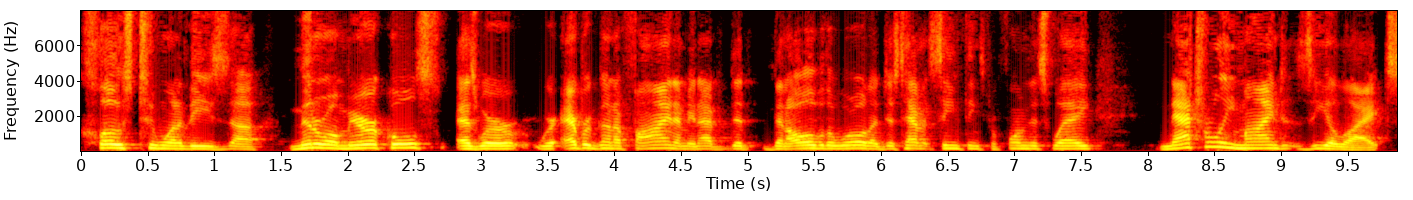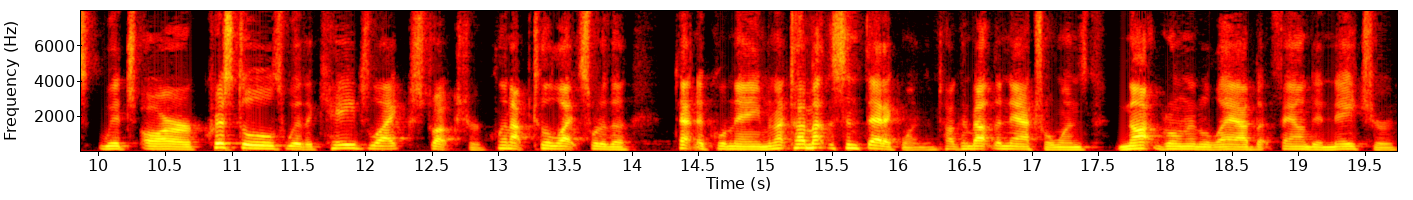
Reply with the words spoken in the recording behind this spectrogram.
close to one of these uh, mineral miracles as we're we're ever going to find. I mean, I've been all over the world. I just haven't seen things perform this way. Naturally mined zeolites, which are crystals with a cage-like structure, clinoptilolite, sort of the technical name. I'm not talking about the synthetic ones. I'm talking about the natural ones, not grown in a lab but found in nature.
